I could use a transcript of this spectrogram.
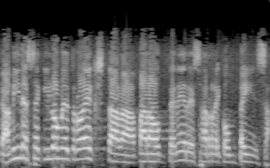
Camina ese kilómetro extra para obtener esa recompensa.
